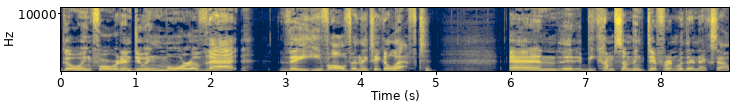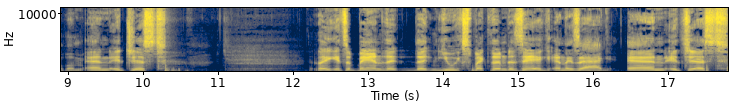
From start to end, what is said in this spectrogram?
going forward and doing more of that they evolve and they take a left and it becomes something different with their next album. And it just like it's a band that that you expect them to zig and they zag. And it just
